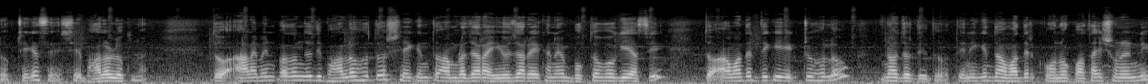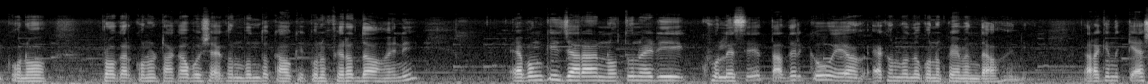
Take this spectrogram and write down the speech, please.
লোক, ঠিক আছে? সে ভালো লোক নয়। তো আলামিন প্রধান যদি ভালো হতো, সে কিন্তু আমরা যারা ইউজার এখানে ভুক্তভোগী আছি, তো আমাদের দিকে একটু হলেও নজর দিত। তিনি কিন্তু আমাদের কোনো কথাই শোনেননি, কোনো প্রকার কোনো টাকা পয়সা এখন পর্যন্ত কাউকে কোনো ফেরত দেওয়া হয়নি। এবং কি যারা নতুন আইডি খুলেছে, তাদেরকেও এখন পর্যন্ত কোনো পেমেন্ট দেওয়া হয়নি। তারা কিন্তু ক্যাশ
